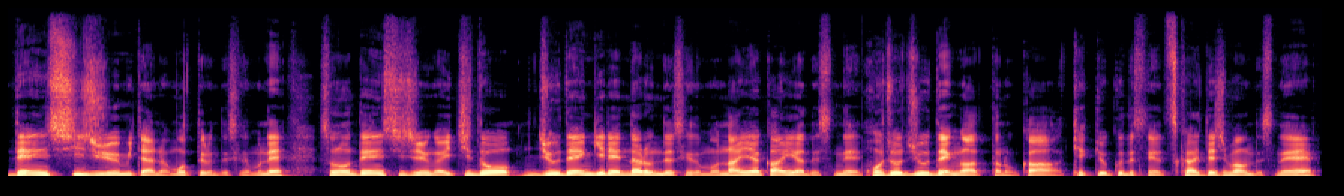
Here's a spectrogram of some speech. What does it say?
電子銃みたいなのを持ってるんですけどもね、その電子銃が一度充電切れになるんですけども、なんやかんやですね、補助充電があったのか、結局ですね、使えてしまうんですね。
